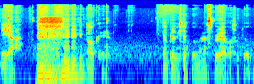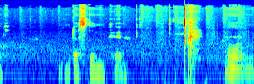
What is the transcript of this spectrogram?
Ja. Okay. Dann bleibe ich doch bei meiner Sprayerwaffe, glaube ich. Und das Ding, okay. Hm.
